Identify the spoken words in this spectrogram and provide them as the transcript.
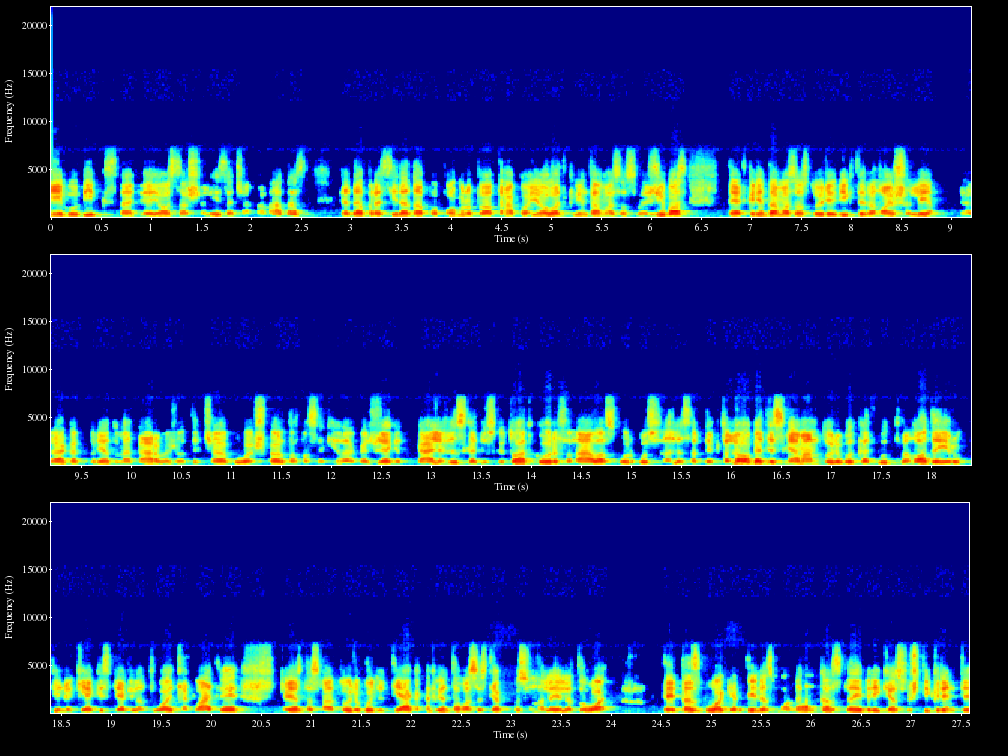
jeigu vyksta dviejose šalyse čempionatas, tada prasideda po pogrupio etapo jau atkrintamosios varžybos, tai atkrintamosios turi vykti vienoje šalyje. Tai yra, kad turėtume pervažiuoti. Tai čia buvo iš karto pasakyta, kad žiūrėkit, galim viską diskutuoti, kur finalas, kur bus finalis ir taip toliau, bet esmė man turi būti, kad būtų vienodai rungtinių kiekis tiek Lietuvoje, tiek Latvijoje ir tas man turi būti tiek atkrintamosios, tiek pusfinaliai Lietuvoje. Tai tas buvo kertinis momentas, taip reikės užtikrinti,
